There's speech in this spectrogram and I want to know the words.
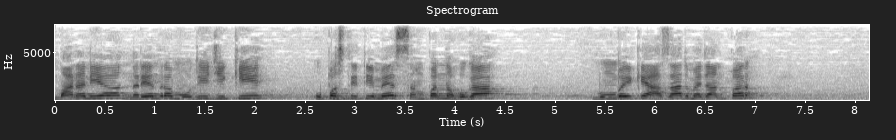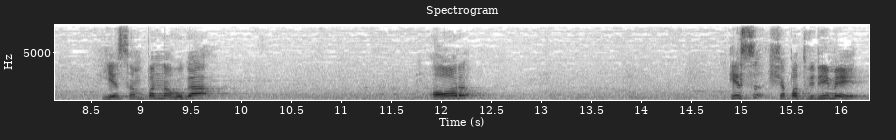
माननीय नरेंद्र मोदी जी की उपस्थिति में संपन्न होगा मुंबई के आज़ाद मैदान पर। यह संपन्न होगा और इस शपथ विधि में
